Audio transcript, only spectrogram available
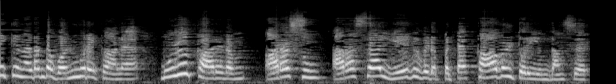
இன்னைக்கு நடந்த வன்முறைக்கான முழு காரணம் அரசும் அரசால் ஏவுவிடப்பட்ட காவல்துறையும் தான் சார்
